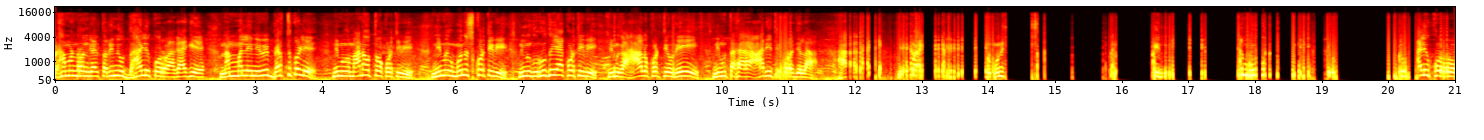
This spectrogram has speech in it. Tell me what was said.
ಬ್ರಾಹ್ಮಣರು ಅಂತ ಹೇಳ್ತಾರೆ, ನೀವು ದಾಳಿಕೋರರು. ಹಾಗಾಗಿ ನಮ್ಮಲ್ಲಿ ನೀವು ಬೆರ್ತುಕೊಳ್ಳಿ. ನಿಮಗೆ ಮಾನವತ್ವ ಕೊಡ್ತೀವಿ, ನಿಮಗೆ ಮನಸ್ಸು ಕೊಡ್ತೀವಿ, ನಿಮಗೆ ಹೃದಯ ಕೊಡ್ತೀವಿ, ನಿಮಗೆ ಹಾಲು ಕೊಡ್ತೀವಿ ರೀ. ನಿಮ್ಮ ತರಹ ಆ ರೀತಿ ಕೊಡೋದಿಲ್ಲ. ಮನುಷ್ಯ ದಾಳಿಕೋರರು.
